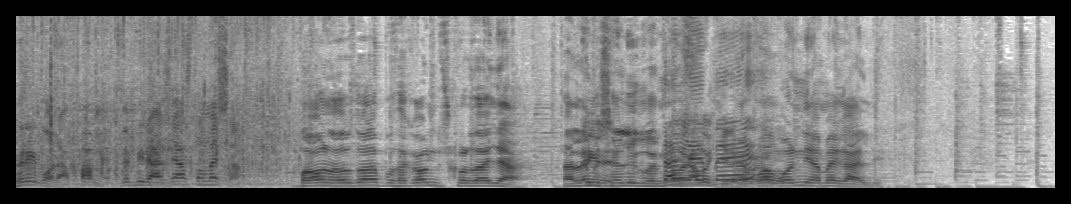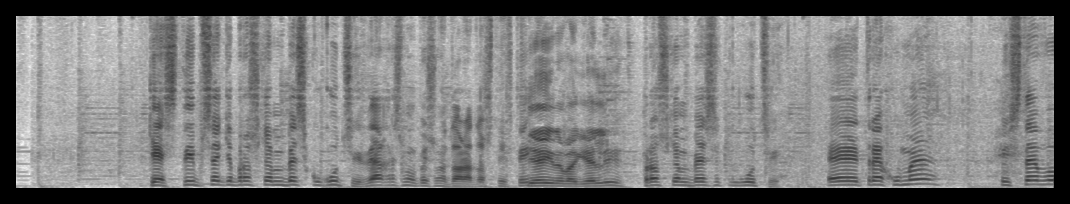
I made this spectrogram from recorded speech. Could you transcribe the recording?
Γρήγορα, πάμε. Δεν πειράζει, άστο μέσα. πάω να δω τώρα που θα κάνουν τη σκορδαλιά. Τα λέμε σε λίγο εμεί. Τα λέμε. Έχω αγωνία μεγάλη. Και στύψε και πρόσεχε μην πέσει κουκούτσι. Δεν θα χρησιμοποιήσουμε τώρα το στύφτη. Τι έγινε, Βαγγέλη; Πρόσεχε μην πέσει κουκούτσι. Ε, τρέχουμε. Πιστεύω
